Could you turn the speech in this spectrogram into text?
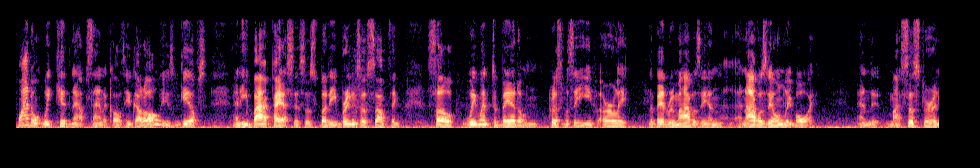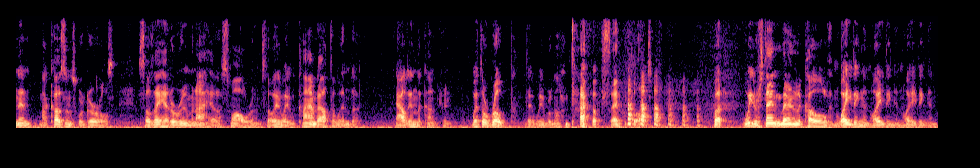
why don't we kidnap Santa Claus? He's got all these gifts, and he bypasses us, but he brings us something. So we went to bed on Christmas Eve early. The bedroom I was in, and I was the only boy, and the, my sister and then my cousins were girls. So they had a room and I had a small room. So anyway, we climbed out the window, out in the country, with a rope that we were going to tie up Santa Claus. but we were standing there in the cold and waiting and waiting and waiting and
